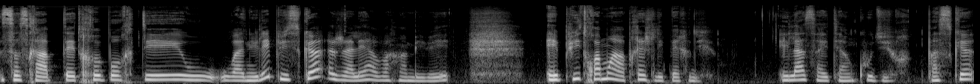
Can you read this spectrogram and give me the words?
ça sera peut-être reporté ou, annulé puisque j'allais avoir un bébé. Et puis trois mois après, je l'ai perdu. Et là, ça a été un coup dur parce que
